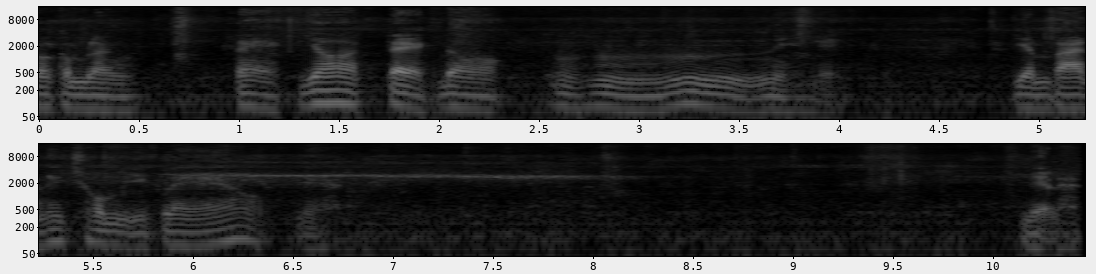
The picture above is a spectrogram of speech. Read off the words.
ก็กำลังแตกยอดแตกดอกอือหือนี่เนี่ยเยี่ยมบานให้ชมอีกแล้ว เนี่ยเนี่ยแหละ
